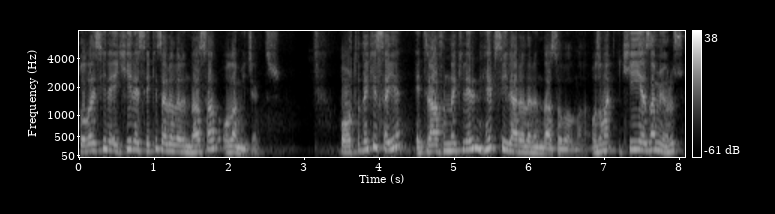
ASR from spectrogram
Dolayısıyla 2 ile 8 aralarında asal olamayacaktır. Ortadaki sayı etrafındakilerin hepsiyle aralarında asal olmalı. O zaman 2'yi yazamıyoruz.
